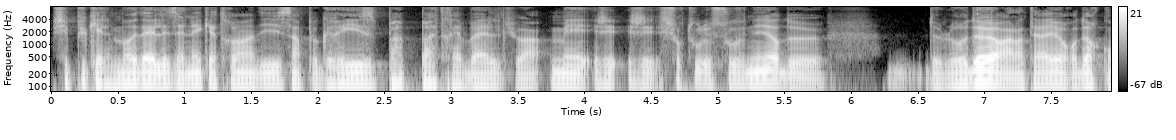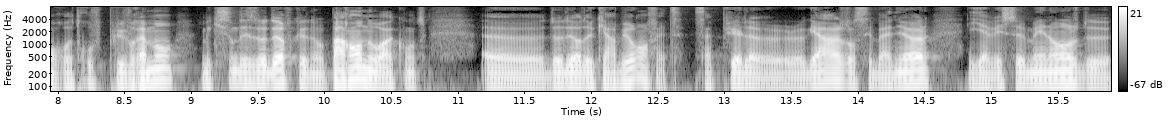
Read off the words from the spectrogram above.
je sais plus quel modèle des années 90, un peu grise, pas, pas très belle, tu vois. Mais j'ai- surtout le souvenir de, de l'odeur à l'intérieur, odeurs qu'on retrouve plus vraiment, mais qui sont des odeurs que nos parents nous racontent, euh, d'odeur de carburant en fait. Ça puait le, garage dans ces bagnoles, il y avait ce mélange de,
